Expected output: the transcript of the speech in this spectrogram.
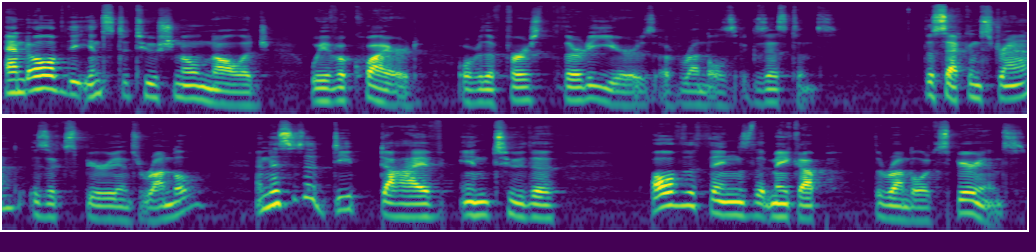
and all of the institutional knowledge we have acquired over the first 30 years of Rundle's existence. The second strand is Experience Rundle, and this is a deep dive into the all of the things that make up the Rundle experience,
